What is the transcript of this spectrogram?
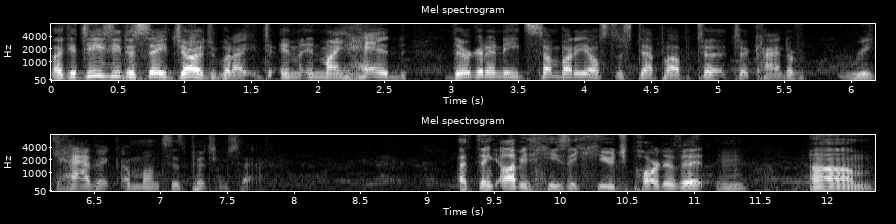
Like it's easy to say Judge, but I in, in my head they're going to need somebody else to step up to, to kind of wreak havoc amongst his pitching staff. I think obviously he's a huge part of it. Mm-hmm. Um,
